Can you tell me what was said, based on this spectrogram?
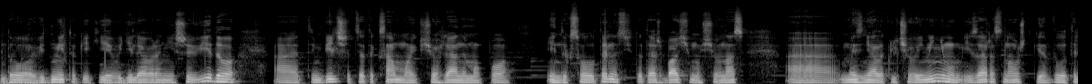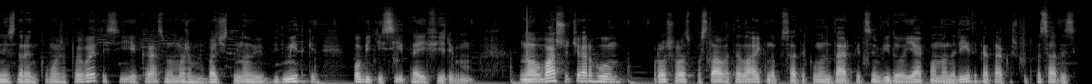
до відміток, які я виділяв раніше в відео. Е, Тим більше це так само, якщо глянемо по індексу волатильності, то теж бачимо, що в нас е, ми зняли ключовий мінімум, і зараз знову ж таки волатильність на ринку може появитися, і якраз ми можемо побачити нові відмітки по BTC та ефіріуму. Ну а в вашу чергу. Прошу вас поставити лайк, написати коментар під цим відео, як вам аналітика, також підписатись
